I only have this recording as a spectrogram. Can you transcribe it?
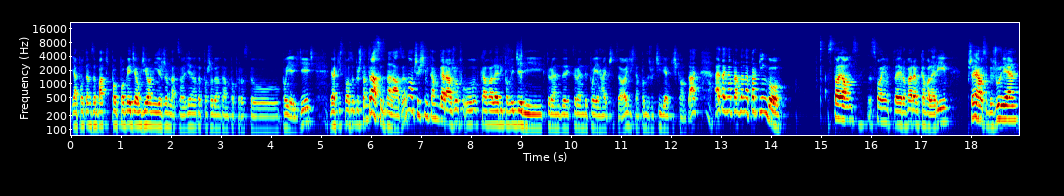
ja potem zobacz, po, powiedział, gdzie oni jeżdżą na co dzień, no to poszedłem tam po prostu pojeździć. W jaki sposób już tam trasy znalazłem. No oczywiście mi tam w garażu w, w kawalerii powiedzieli, którędy, którędy pojechać czy coś, gdzieś tam podrzucili jakiś kontakt, ale tak naprawdę na parkingu stojąc ze swoim tutaj rowerem kawalerii, Przejechał sobie Julien,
